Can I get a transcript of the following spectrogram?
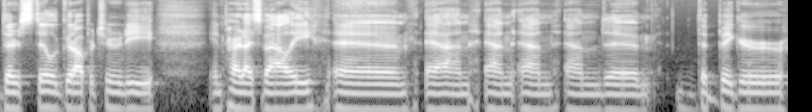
there's still good opportunity in Paradise Valley um, and and and and um, the bigger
